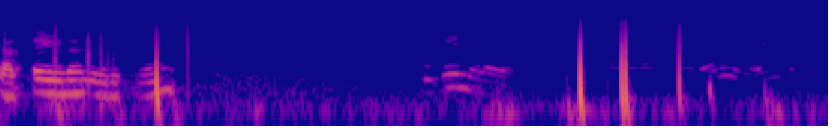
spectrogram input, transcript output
சட்டையுடன் இருக்கும் புகை நிலையம் ஆஹ் அதாவது ரயில் நிலையம்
